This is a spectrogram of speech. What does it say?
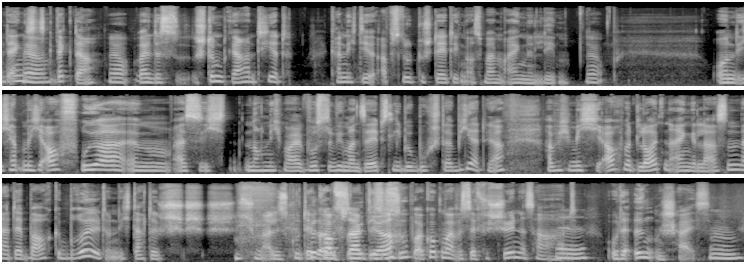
denkst, ja. weg da. Ja. Weil das stimmt garantiert. Kann ich dir absolut bestätigen aus meinem eigenen Leben. Ja. Und ich habe mich auch früher, ähm, als ich noch nicht mal wusste, wie man Selbstliebe buchstabiert, ja, habe ich mich auch mit Leuten eingelassen. Da hat der Bauch gebrüllt und ich dachte, sch, sch, sch, schon alles gut. Der Kopf sagt, das ja. ist super. Guck mal, was der für schönes Haar hat mhm. oder irgendein Scheiß. Mhm.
